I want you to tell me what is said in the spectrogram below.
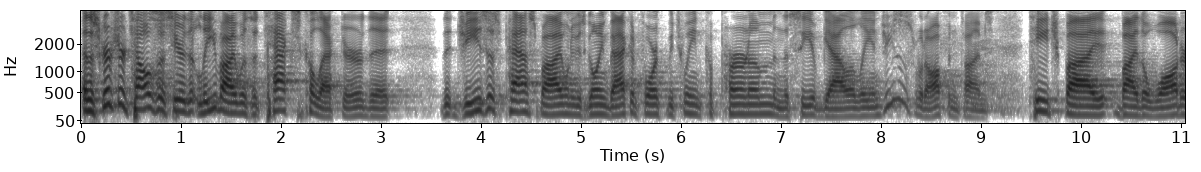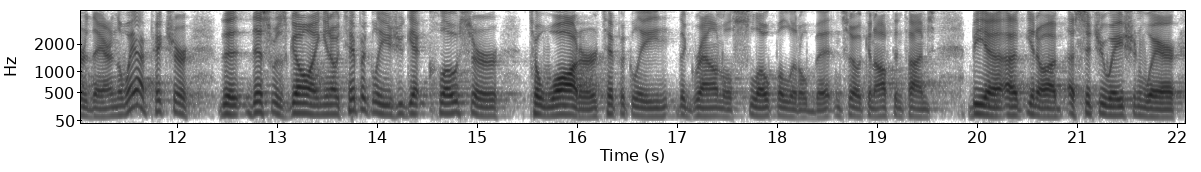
And the scripture tells us here that Levi was a tax collector that that Jesus passed by when he was going back and forth between Capernaum and the Sea of Galilee. And Jesus would oftentimes teach by, by the water there. And the way I picture that this was going, you know, typically as you get closer to water, typically the ground will slope a little bit. And so it can oftentimes be a, a you know, a, a situation where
